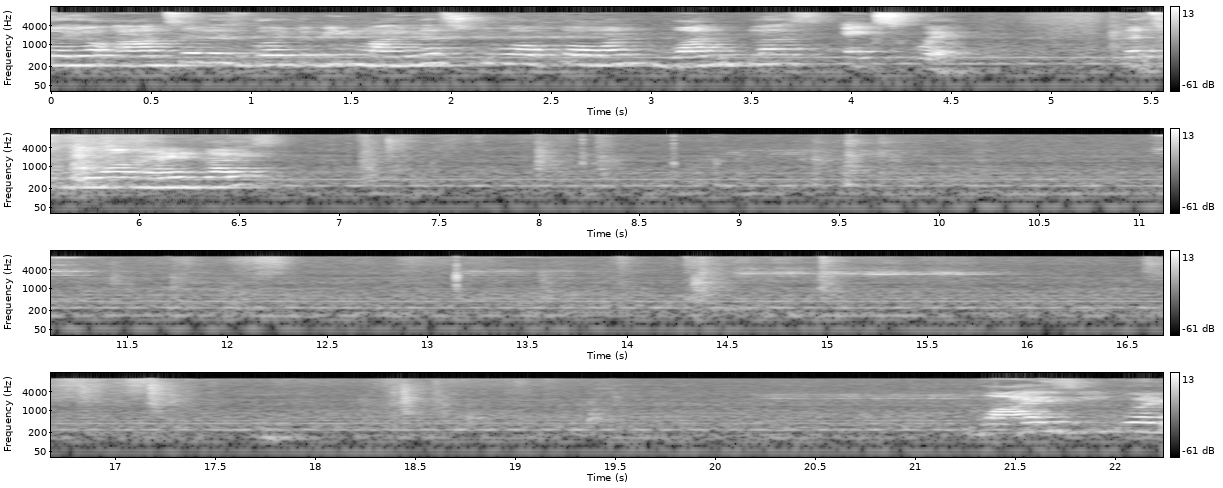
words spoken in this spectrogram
So your answer is going to be minus 2 upon 1 plus x square. Let's move on ahead guys. y is equal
